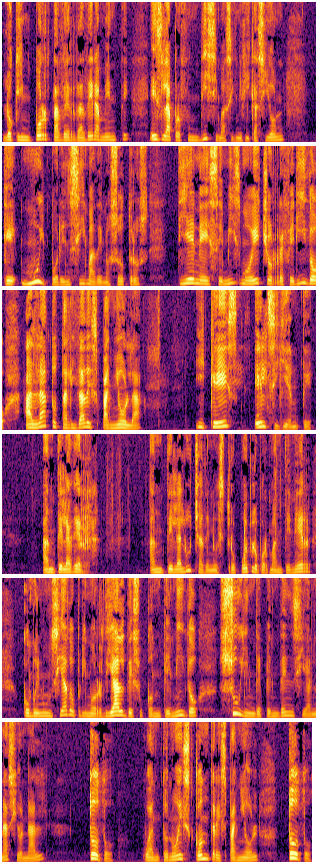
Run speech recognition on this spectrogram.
lo que importa verdaderamente es la profundísima significación que, muy por encima de nosotros, tiene ese mismo hecho referido a la totalidad española y que es el siguiente, ante la guerra, ante la lucha de nuestro pueblo por mantener como enunciado primordial de su contenido su independencia nacional, todo cuanto no es contra español, todo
